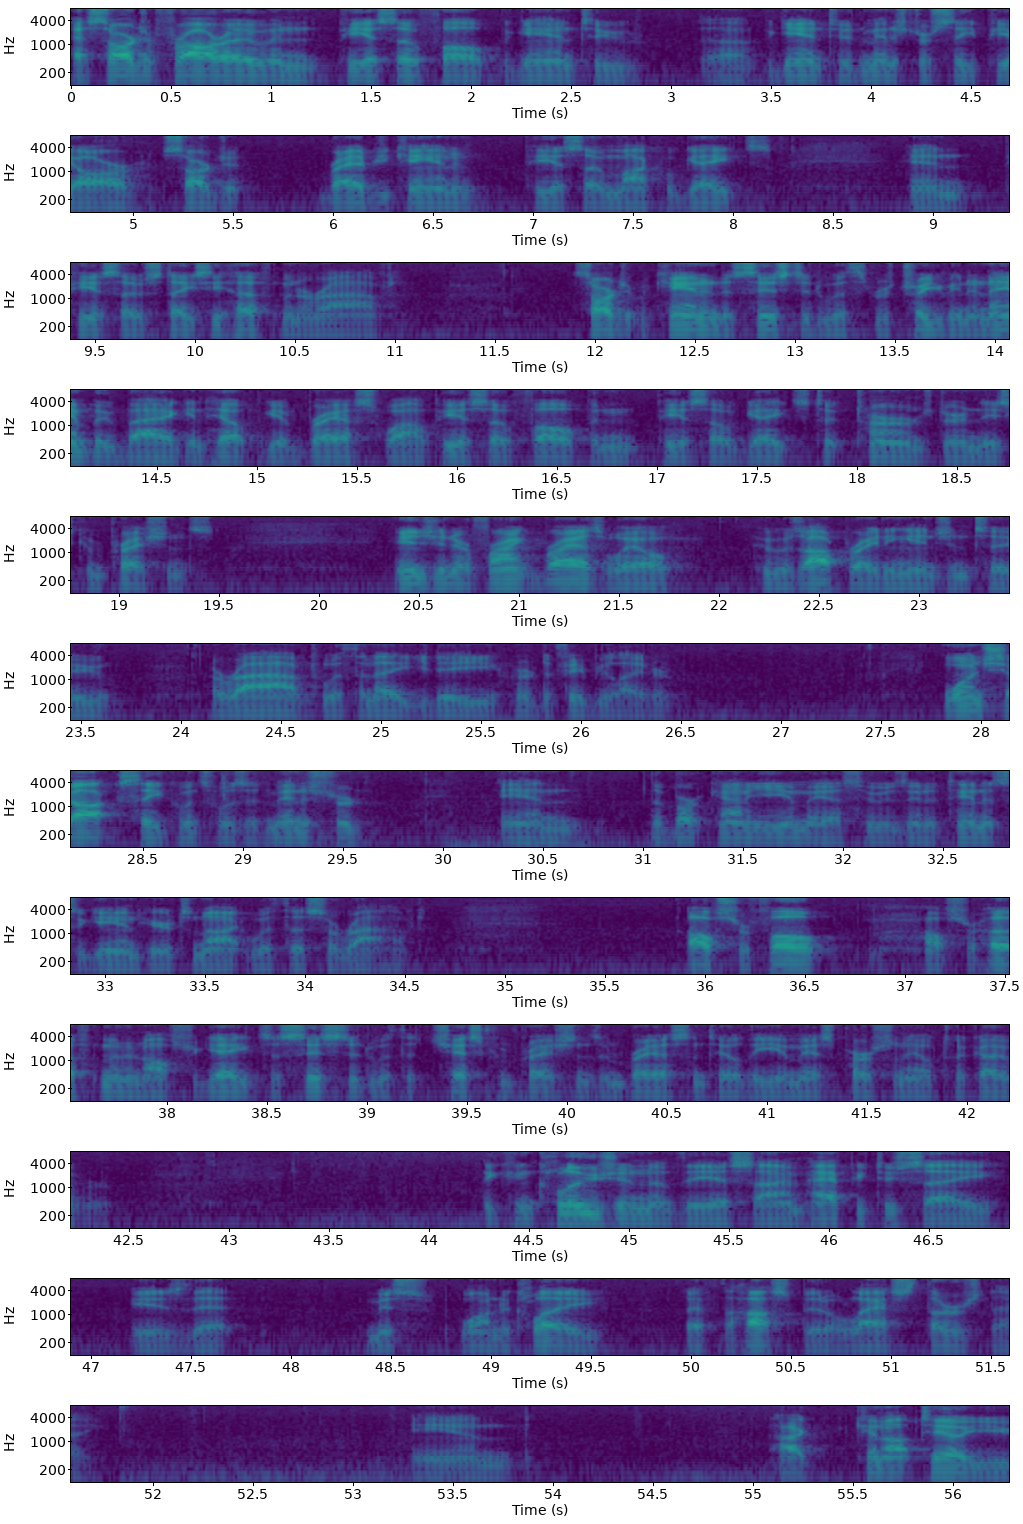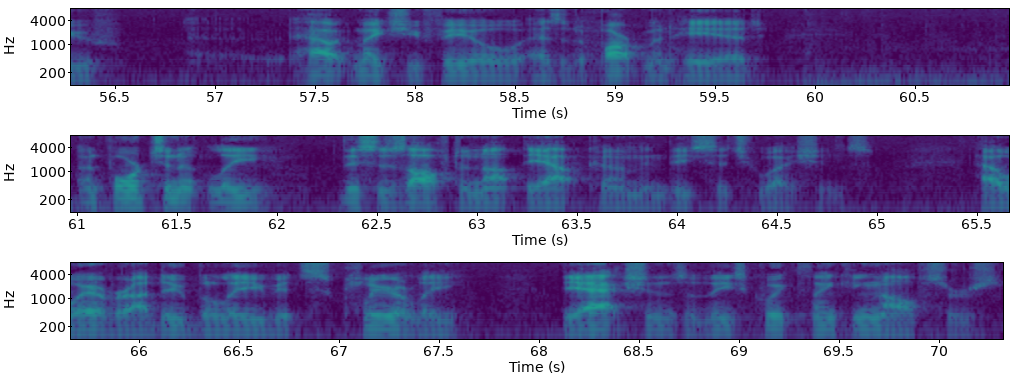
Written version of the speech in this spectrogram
As Sergeant Ferraro and PSO Falk began to, uh, began to administer CPR, Sergeant Brad Buchanan, PSO Michael Gates, and PSO Stacy Huffman arrived. Sergeant Buchanan assisted with retrieving an ambu bag and helped give breaths while PSO Fulp and PSO Gates took turns during these compressions. Engineer Frank Braswell, who was operating Engine 2, arrived with an AED or defibrillator. One shock sequence was administered, and the Burke County EMS, who is in attendance again here tonight with us, arrived. Officer Fulp, Officer Huffman, and Officer Gates assisted with the chest compressions and breaths until the EMS personnel took over. The conclusion of this, I am happy to say, is that Miss Wanda Clay left the hospital last Thursday. And I cannot tell you uh, how it makes you feel as a department head. Unfortunately, this is often not the outcome in these situations. However, I do believe it's clearly the actions of these quick-thinking officers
